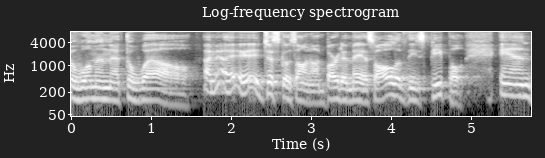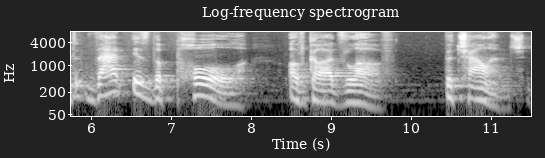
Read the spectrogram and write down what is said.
the woman at the well. I mean, it just goes on on Bartimaeus, all of these people. And that is the pull of God's love, the challenge.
